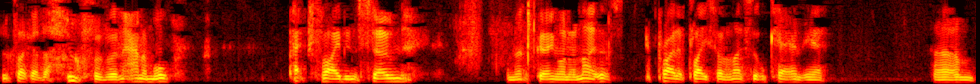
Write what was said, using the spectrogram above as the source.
looks like a, the hoof of an animal, petrified in stone. And that's going on a nice, that's pride of place on a nice little cairn here. Um,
